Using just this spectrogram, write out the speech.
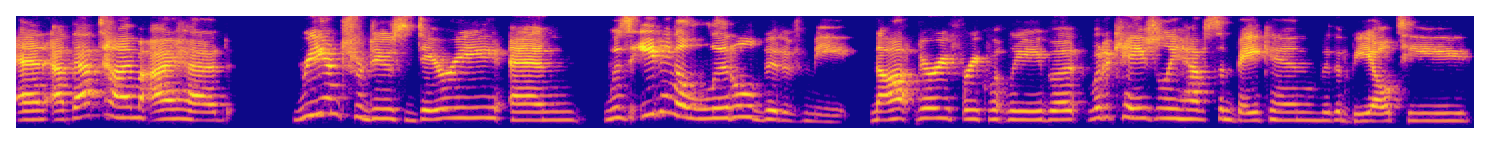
and at that time I had reintroduced dairy and was eating a little bit of meat, not very frequently, but would occasionally have some bacon with a BLT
